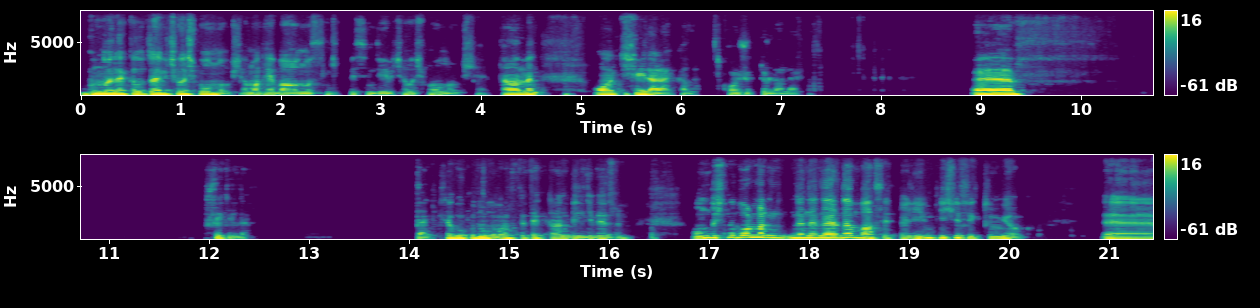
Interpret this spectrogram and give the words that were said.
bununla alakalı özel bir çalışma olmamış. Aman heba olmasın gitmesin diye bir çalışma olmamış yani. Tamamen o anki şeyle alakalı. Konjüktürle alakalı. Ee, şekilde. Yani kitap okuduğum zaman size tekrar bilgi veririm. Onun dışında ne- nelerden bahsetmeliyim? Hiçbir fikrim yok. Ee,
